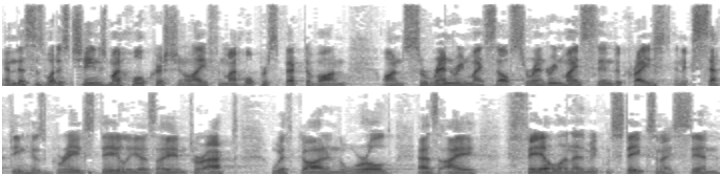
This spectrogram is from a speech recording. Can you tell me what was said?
And this is what has changed my whole Christian life and my whole perspective on, on surrendering myself, surrendering my sin to Christ, and accepting His grace daily as I interact with God in the world, as I fail and I make mistakes and I sin,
